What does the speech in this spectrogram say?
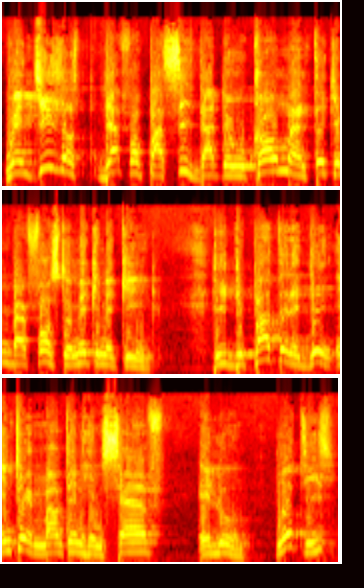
When Jesus therefore perceived that they would come and take him by force to make him a king, he departed again into a mountain himself alone. Notice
